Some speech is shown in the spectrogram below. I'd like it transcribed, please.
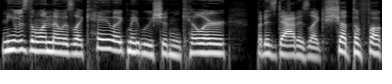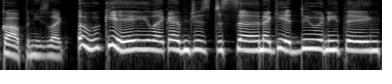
And he was the one that was like, hey, like maybe we shouldn't kill her. But his dad is like, shut the fuck up. And he's like, okay, like I'm just a son. I can't do anything.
